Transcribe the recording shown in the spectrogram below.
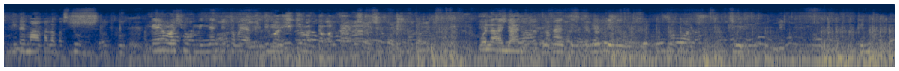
Hindi tayo makakalabas dun. Kaya nga assuming, nandito kaya Hindi maigi Wala yan. Nakatig na ginawa. Kinuha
